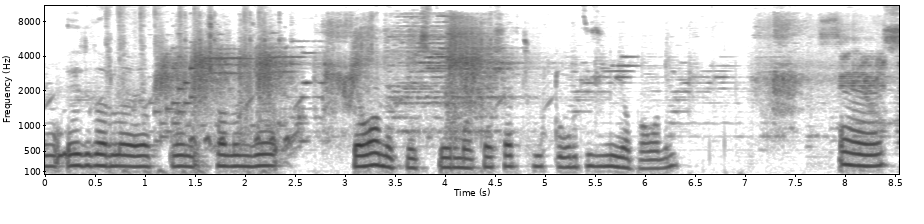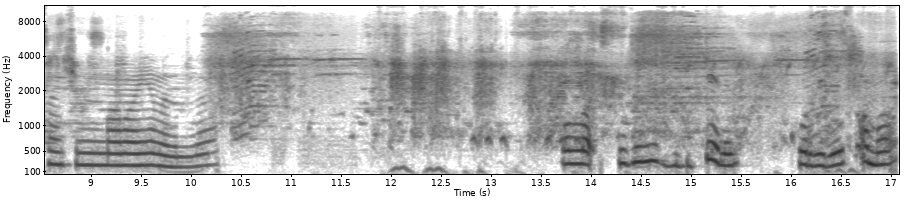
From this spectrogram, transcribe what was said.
bu Edgar'la yaptığım challenge'ı devam etmek istiyorum arkadaşlar. Çünkü doğru düzgün yapamadım. Eee sen şimdi nana yemedin mi? Valla istediğiniz gibi gelin koruyacağız ama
